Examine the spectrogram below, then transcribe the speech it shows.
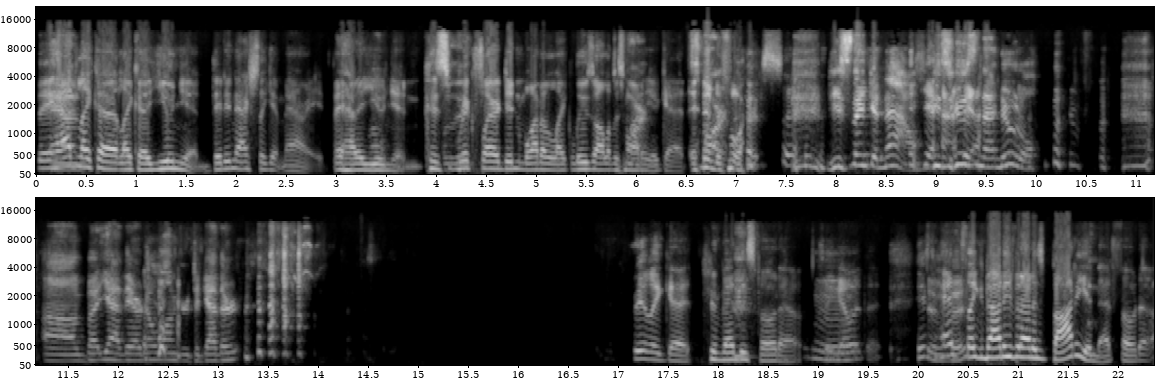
They had like a like a union. They didn't actually get married. They had a union because well, they- Ric Flair didn't want to like lose all of his Smart. money again in a Smart. divorce. He's thinking now. Yeah, He's using yeah. that noodle. uh, but yeah, they are no longer together. really good, tremendous photo. So you go with it. His head's like not even on his body in that photo.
